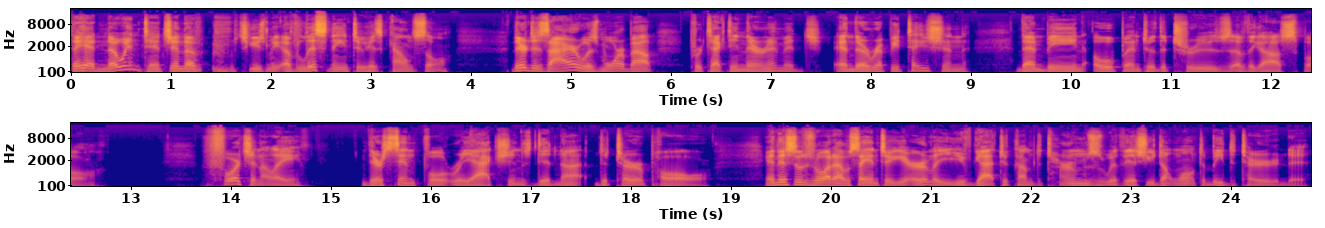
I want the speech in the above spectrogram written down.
They had no intention of, excuse me, of listening to his counsel. Their desire was more about protecting their image and their reputation than being open to the truths of the gospel. Fortunately, their sinful reactions did not deter Paul. And this is what I was saying to you earlier. You've got to come to terms with this. You don't want to be deterred.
